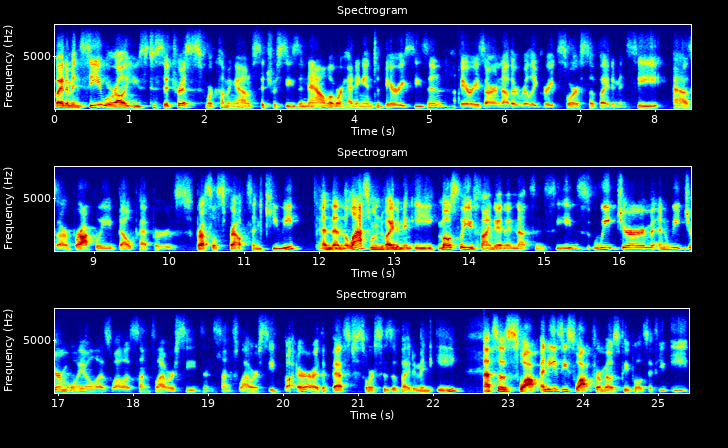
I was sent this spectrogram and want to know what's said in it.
Vitamin C, we're all used to citrus. We're coming out of citrus season now, but we're heading into berry season. Berries are another really great source of vitamin C, as are broccoli, bell peppers, Brussels sprouts, and kiwi. And then the last one, vitamin E, mostly you find it in nuts and seeds. Wheat germ and wheat germ oil, as well as sunflower seeds and sunflower seed butter, are the best sources of vitamin E. That's a swap, an easy swap for most people is if you eat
